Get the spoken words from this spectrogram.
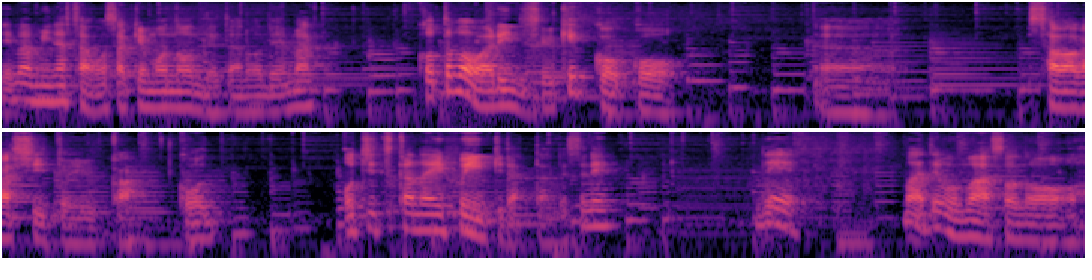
で、まあ、皆さんお酒も飲んでたので、まあ、言葉は悪いんですけど結構こう、うん、騒がしいというかこう落ち着かない雰囲気だったんですね。でまあでもまあその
